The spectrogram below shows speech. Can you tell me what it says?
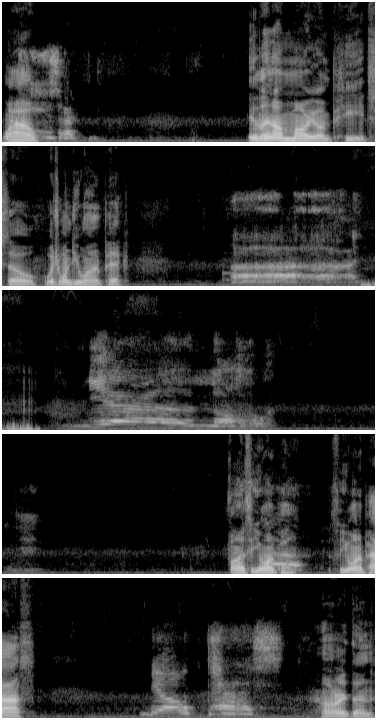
Wow. Please, I, It landed on Mario and Peach, so which one do you want to pick? uh, yeah, no. Fine, so you want to pass? So you want to pass? Yeah, pass. All right then.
